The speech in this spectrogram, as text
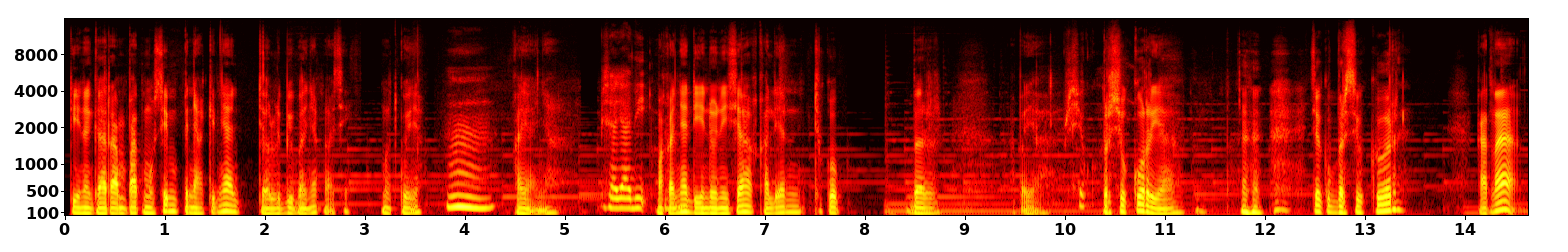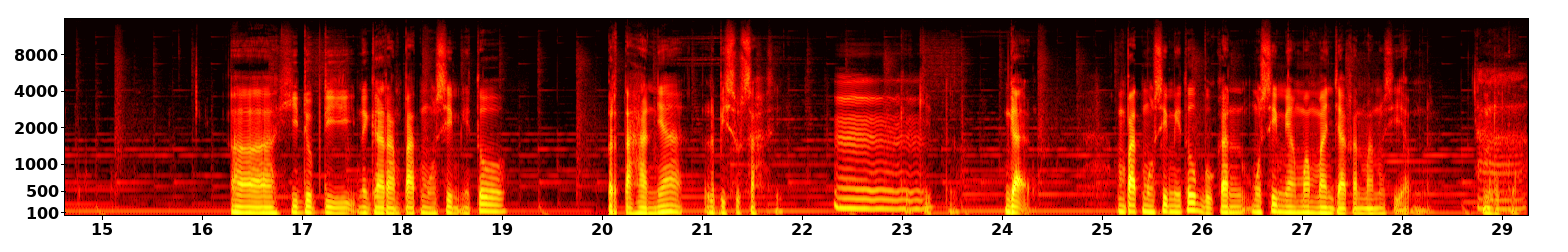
di negara empat musim penyakitnya jauh lebih banyak nggak sih menurut gue ya Hmm, kayaknya. bisa jadi. Makanya di Indonesia kalian cukup ber apa ya Bersyukur. bersyukur ya cukup bersyukur karena eh, hidup di negara empat musim itu bertahannya lebih susah sih. Kayak Hmm, gitu. Nggak empat musim itu bukan musim yang memanjakan manusia menur- menurut ah,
